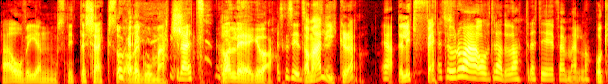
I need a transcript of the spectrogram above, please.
jeg er over gjennomsnittet kjekk, så okay. da er det god match. Greit. Du er lege, da. Jeg skal si det Ja, men jeg liker det. Ja. Det er litt fett. Jeg tror hun er over 30, da. 35 eller noe. Ok,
